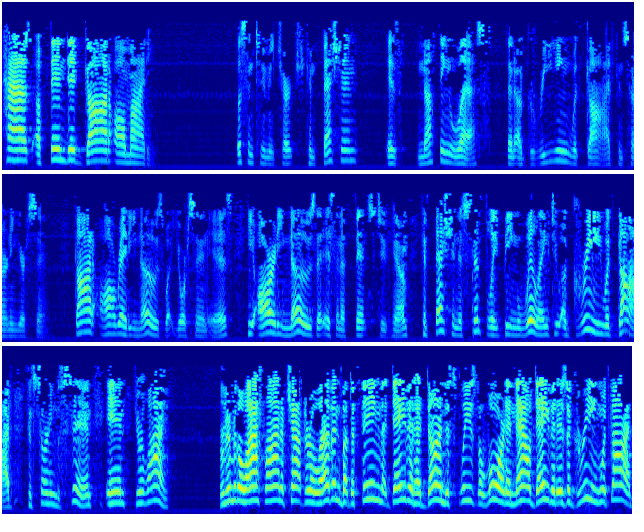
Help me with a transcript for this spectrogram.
has offended God Almighty. Listen to me, church. Confession is nothing less than agreeing with God concerning your sin. God already knows what your sin is. He already knows that it's an offense to Him. Confession is simply being willing to agree with God concerning the sin in your life. Remember the last line of chapter 11? But the thing that David had done displeased the Lord, and now David is agreeing with God.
